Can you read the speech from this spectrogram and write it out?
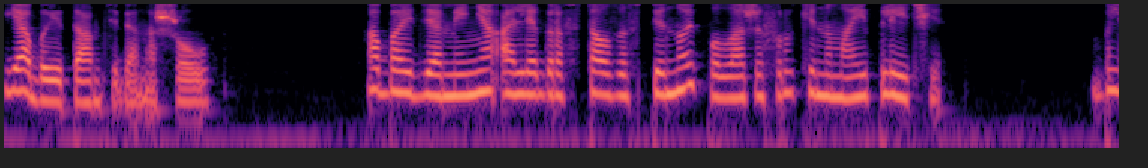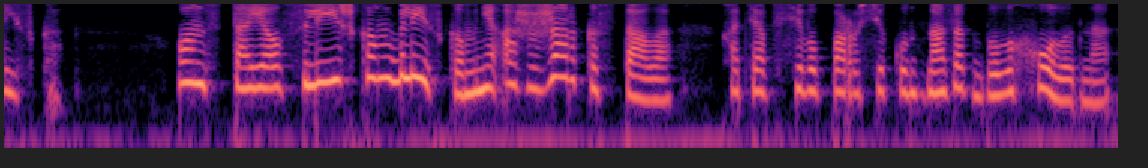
Я бы и там тебя нашел. Обойдя меня, Аллегров встал за спиной, положив руки на мои плечи. Близко. Он стоял слишком близко, мне аж жарко стало — хотя всего пару секунд назад было холодно.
